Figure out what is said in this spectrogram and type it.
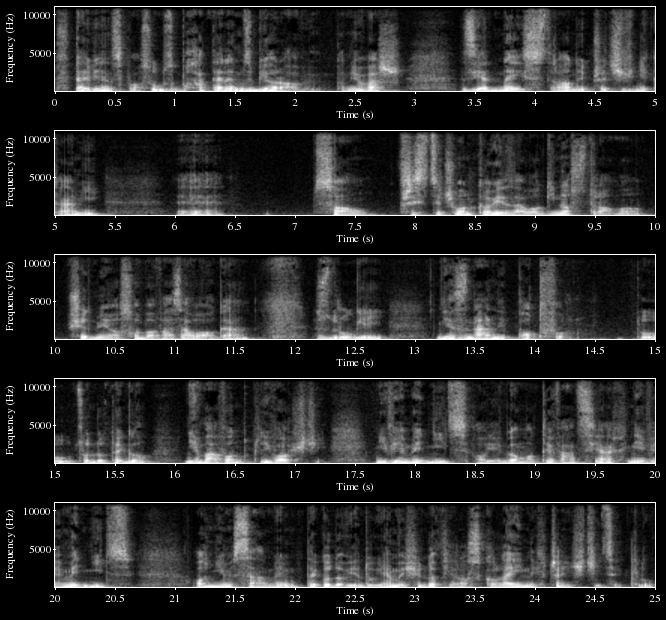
w pewien sposób z bohaterem zbiorowym, ponieważ z jednej strony przeciwnikami są wszyscy członkowie załogi Nostromo, siedmioosobowa załoga, z drugiej nieznany potwór. Tu co do tego nie ma wątpliwości. Nie wiemy nic o jego motywacjach, nie wiemy nic o nim samym. Tego dowiadujemy się dopiero z kolejnych części cyklu.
